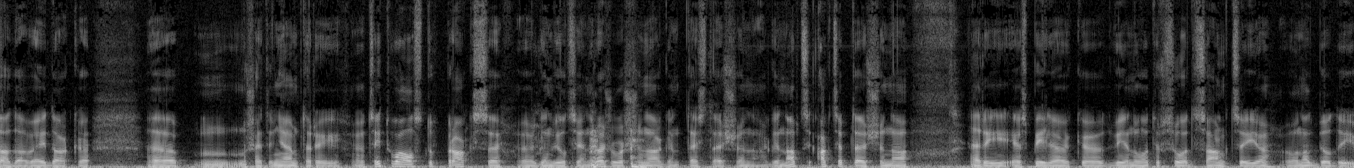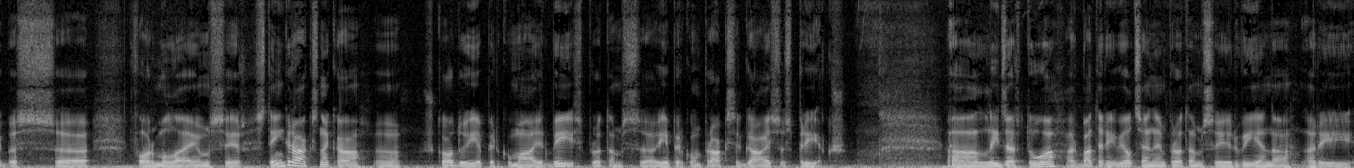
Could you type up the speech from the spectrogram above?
tādā veidā, ka šeit ir ņemta arī citu valstu prakse, gan vilcienu ražošanā, gan testēšanā, gan akceptēšanā. Arī es pieļauju, ka viena otra soda sankcija un atbildības formulējums ir stingrāks nekā Škodu iepirkumā ir bijis. Protams, iepirkuma praksa ir gājusi uz priekšu. Līdz ar to ar bateriju vilcieniem, protams, ir viena, arī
